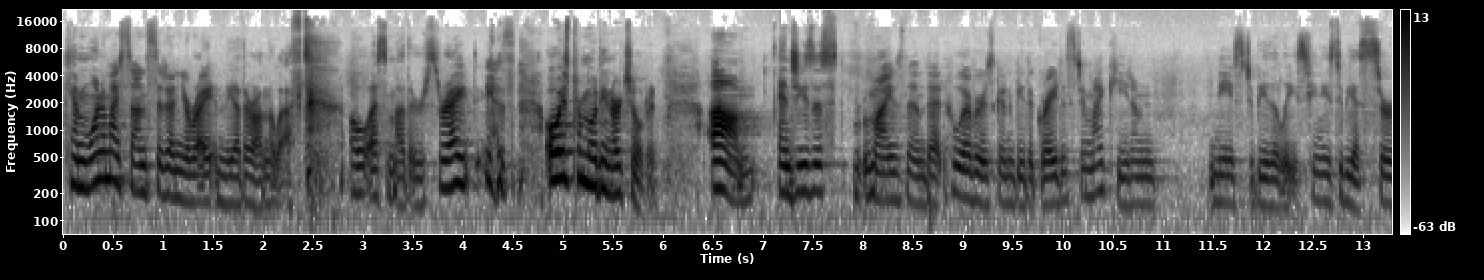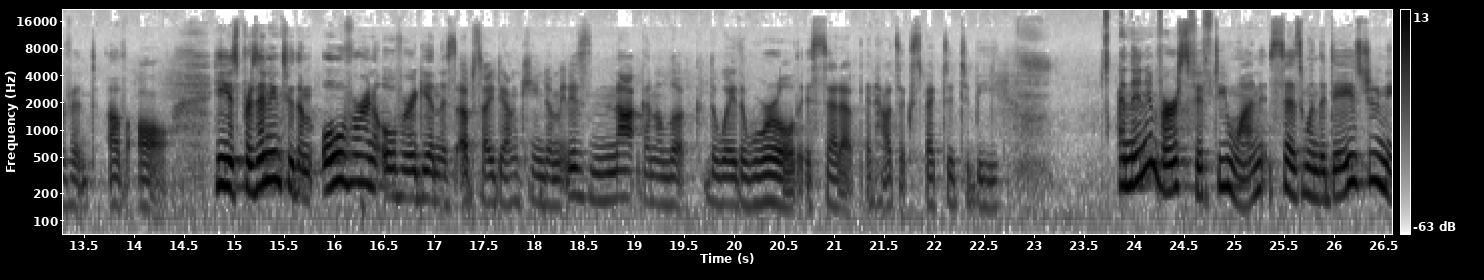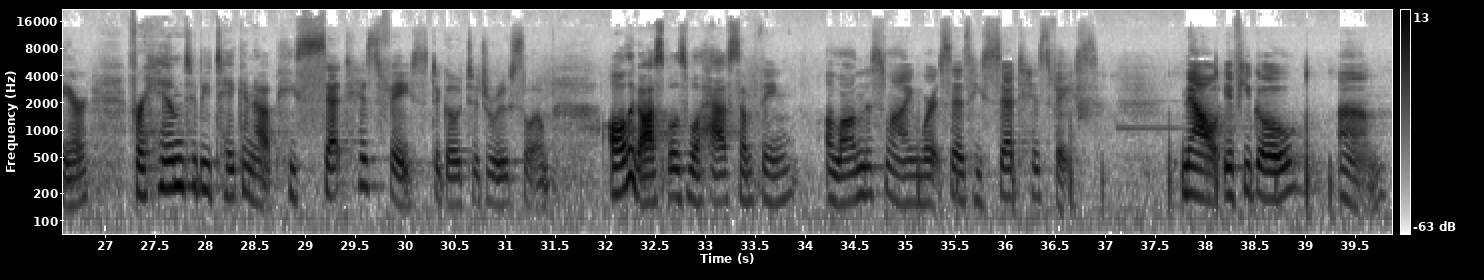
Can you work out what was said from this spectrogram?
Can one of my sons sit on your right and the other on the left? oh, us mothers, right? Yes, always promoting our children. Um, and Jesus reminds them that whoever is going to be the greatest in my kingdom needs to be the least. He needs to be a servant of all. He is presenting to them over and over again this upside down kingdom. It is not going to look the way the world is set up and how it's expected to be. And then in verse 51, it says, When the days drew near for him to be taken up, he set his face to go to Jerusalem. All the Gospels will have something along this line where it says he set his face. Now, if you go um,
